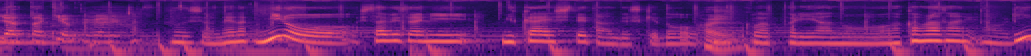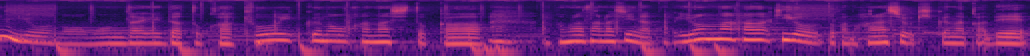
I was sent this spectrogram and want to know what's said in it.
やった記憶があります。そうですよね。なんかミロを久々に見返してたんですけど、はい、結構やっぱりあの中村さんあの林業の問題だとか教育の話とか、うん、中村さんらしいなっていろんな企業とかの話を聞く中で。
